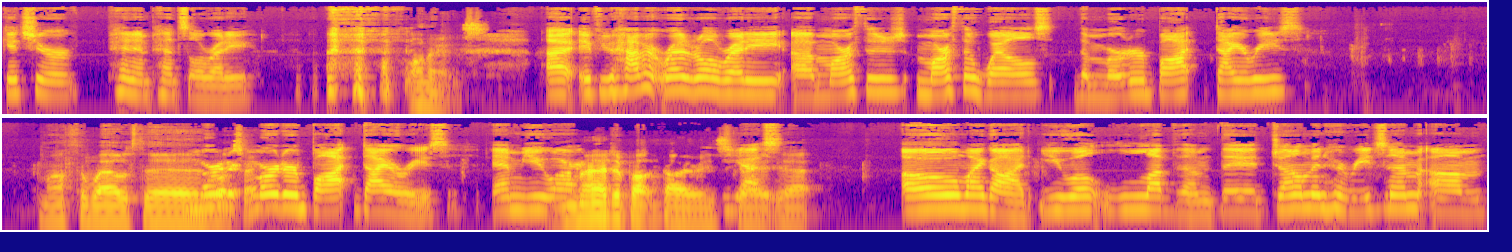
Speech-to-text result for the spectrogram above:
get your pen and pencil ready. on it. Uh, if you haven't read it already, uh, Martha's Martha Wells' The Murder Bot Diaries. Martha Wells, the Murder. Murder Bot Diaries. M U R. Murderbot Diaries. Yes. Great, yeah. Oh my God, you will love them. The gentleman who reads them, um,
